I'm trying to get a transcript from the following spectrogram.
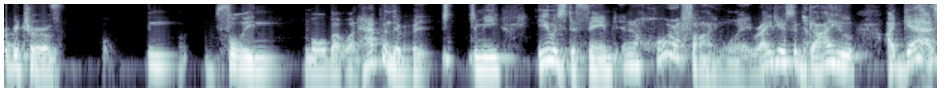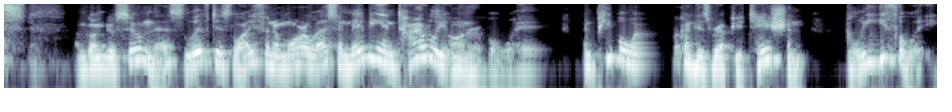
arbiter of fully know about what happened there but to me he was defamed in a horrifying way right here's a yeah. guy who i guess i'm going to assume this lived his life in a more or less and maybe entirely honorable way and people work on his reputation gleefully,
